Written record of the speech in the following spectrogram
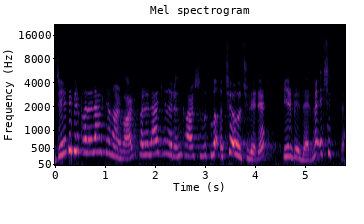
C'de bir paralel kenar var. Paralel kenarın karşılıklı açı ölçüleri birbirlerine eşitti.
